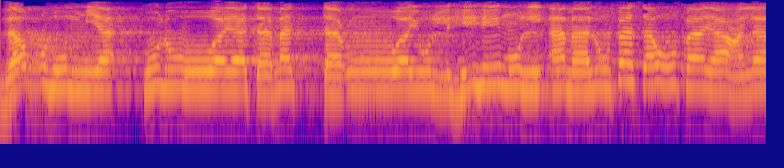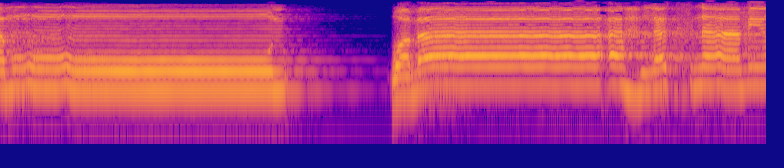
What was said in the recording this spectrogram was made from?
ذرهم يأكلوا ويتمتعوا ويلههم الأمل فسوف يعلمون وما أهلكنا من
